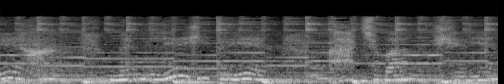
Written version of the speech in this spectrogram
тебе мәңгілік етуге хат жұбан херен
